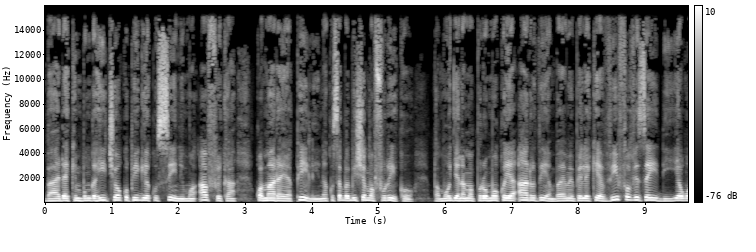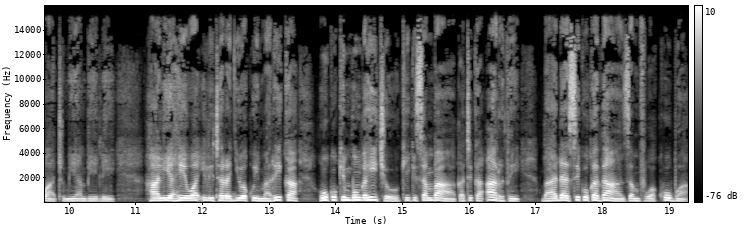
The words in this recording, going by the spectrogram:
baada ya kimbunga hicho kupiga kusini mwa Afrika kwa mara ya pili na kusababisha mafuriko pamoja na maporomoko ya ardhi ambayo yamepelekea vifo vya zaidi ya watu mia mbili. Hali ya hewa ilitarajiwa kuimarika huku kimbunga hicho kikisambaa katika ardhi baada ya siku kadhaa za mvua kubwa,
